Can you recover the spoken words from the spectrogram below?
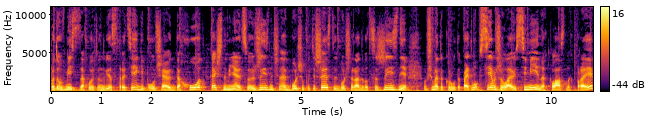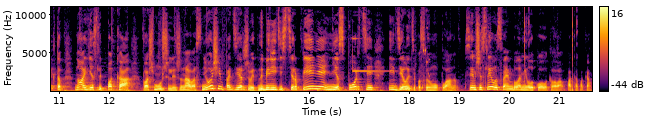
потом вместе заходят в инвест-стратегии, получают доход, качественно меняют свою жизнь, начинают больше путешествовать, больше радоваться жизни. В общем, это круто. Поэтому всем желаю семейных классных проектов. Ну а если пока ваш муж или жена вас не очень поддерживает, наберитесь терпения, не спорьте и делайте по своему плану. Всем счастливо, с вами была Мила Колоколова. Пока-пока.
